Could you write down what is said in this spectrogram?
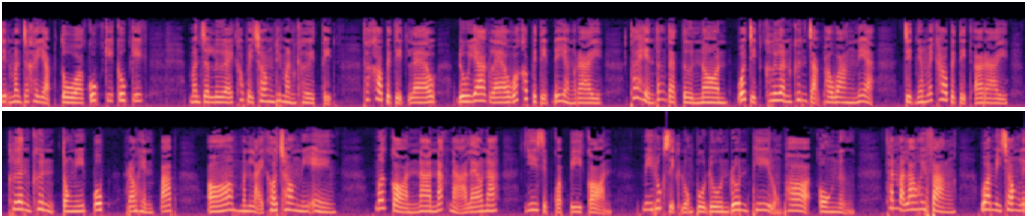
จิตมันจะขยับตัวกุ๊กกิ๊กกุ๊กกิ๊กมันจะเลื้อยเข้าไปช่องที่มันเคยติด ถ้าเข้าไปติดแล้ว ดูยากแล้วว่าเข้าไปติดได้อย่างไร ถ้าเห็นตั้งแต่ตื่นนอนว่าจิตเคลื่อนขึ้นจากผวังเนี่ย จิตยังไม่เข้าไปติดอะไร เคลื่อนขึ้นตรงนี้ปุ๊บ เราเห็นปับ๊บอ๋อ มันไหลเข้าช่องนี้เอง เมื่อก่อนนานนักหนาแล้วนะยี่สิบกว่าปีก่อน มีลูกศิษย์หลวงปู่ดูลรุ่นพี่หลวงพ่อองค์หนึ่ง ท่านมาเล่าให้ฟังว่ามีช่องเ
